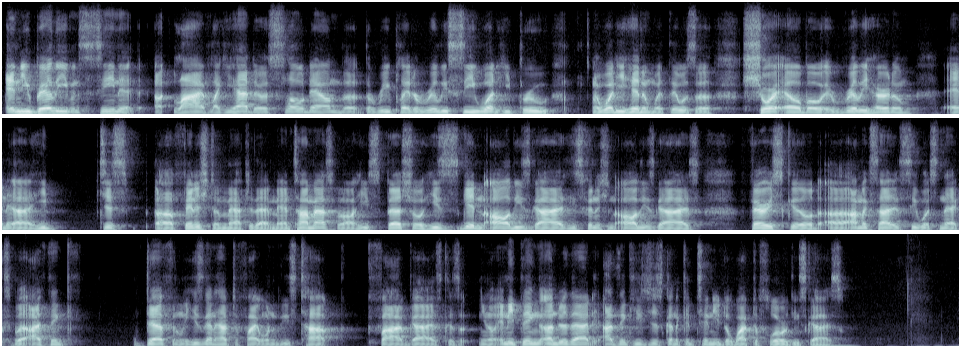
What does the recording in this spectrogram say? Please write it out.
And you barely even seen it uh, live. Like you had to slow down the the replay to really see what he threw and what he hit him with. It was a short elbow. It really hurt him, and uh, he just uh, finished him after that. Man, Tom Aspinall, he's special. He's getting all these guys. He's finishing all these guys. Very skilled. Uh, I'm excited to see what's next, but I think definitely he's gonna have to fight one of these top five guys because you know anything under that, I think he's just gonna continue to wipe the floor with these guys.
